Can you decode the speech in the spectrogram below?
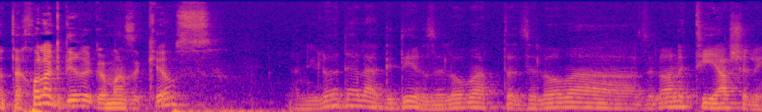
אתה יכול להגדיר רגע מה זה כאוס? אני לא יודע להגדיר, זה לא, מה, זה לא, מה, זה לא הנטייה שלי.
